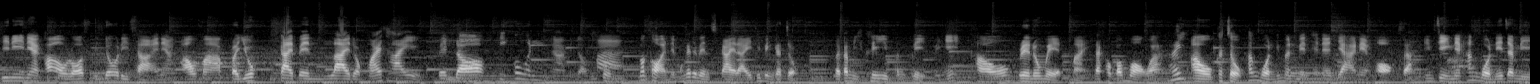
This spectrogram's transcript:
ที่นี่เนี่ยเขาเอาโรสวินโดว์ดีไซน์เนี่ยเอามาประยุกต์กลายเป็นลายดอกไม้ไทย เป็นดอกพิกุลอ่าเป็นดอกพิกุลค่ะเมื่อก่อนเนี่ยมันก็จะเป็นสกายไลท์ที่เป็นกระจก แล้วก็มีครีบคอนกรีตอย่างนี้เขาเรโนเวทใหม่แล้วเขาก็มองว่าเฮ้ยเอากระจกข้างบนที่มันเมนเทนแนนยากเนี่ยออกซะจริงๆเนี่ยข้างบนนี้จะมี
